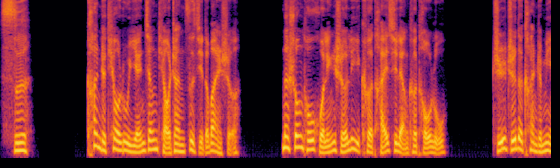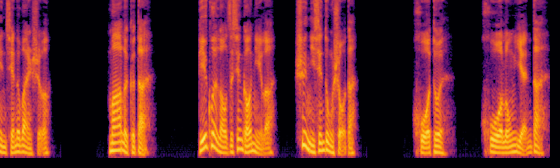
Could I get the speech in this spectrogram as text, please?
嘶，看着跳入岩浆挑战自己的万蛇，那双头火灵蛇立刻抬起两颗头颅，直直的看着面前的万蛇。妈了个蛋！别怪老子先搞你了，是你先动手的。火遁，火龙炎弹，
